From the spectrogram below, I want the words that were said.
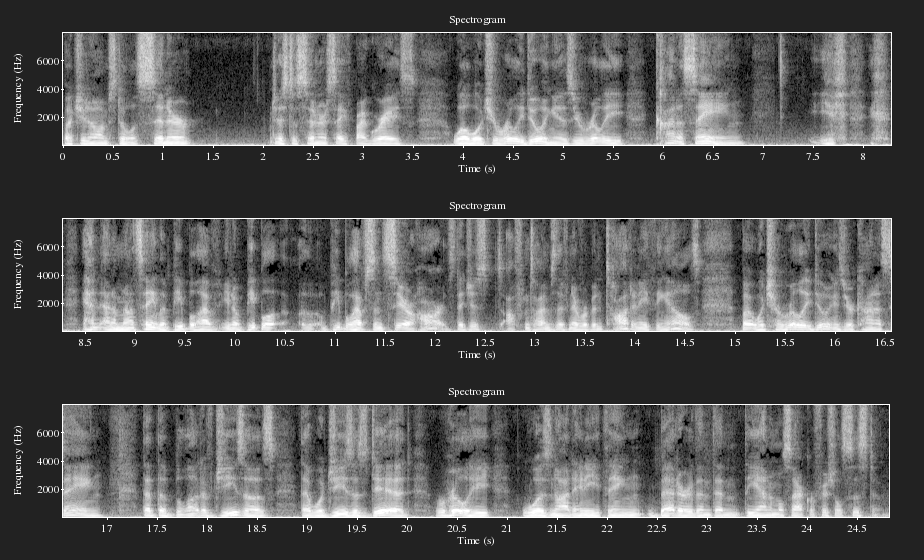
but you know, I'm still a sinner just a sinner saved by grace. Well, what you're really doing is you're really kind of saying, and, and I'm not saying that people have, you know, people people have sincere hearts. They just oftentimes they've never been taught anything else. But what you're really doing is you're kind of saying that the blood of Jesus, that what Jesus did, really was not anything better than than the animal sacrificial system.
